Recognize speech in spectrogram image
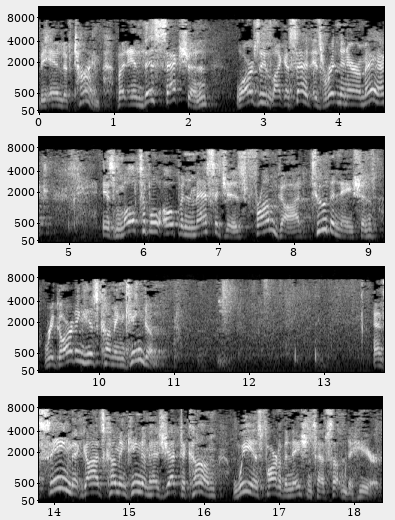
the end of time. But in this section, largely, like I said, it's written in Aramaic, is multiple open messages from God to the nations regarding His coming kingdom. And seeing that God's coming kingdom has yet to come, we as part of the nations have something to hear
